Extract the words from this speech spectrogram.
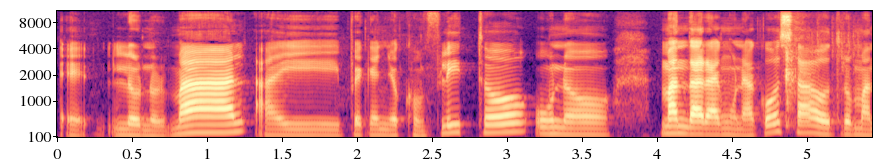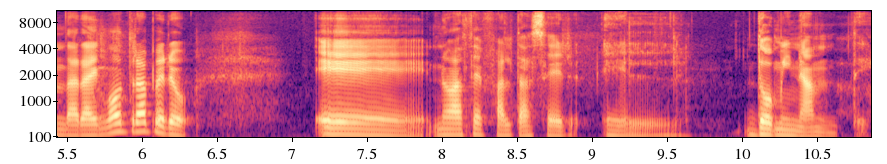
eh, lo normal, hay pequeños conflictos, uno mandará en una cosa, otro mandará en otra, pero eh, no hace falta ser el dominante.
